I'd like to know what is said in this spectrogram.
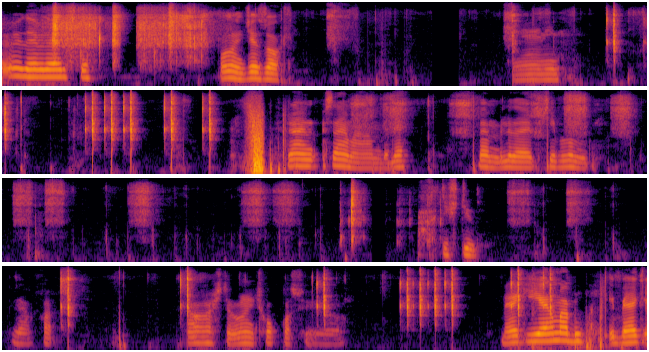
Ödevler işte. Olunca zor. Yani ben sevmem bile. Ben bile daha bir şey bulamadım. Ah düştüm. Bir. Arkadaşlar onu çok kasıyor. Belki yanıma bir belki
